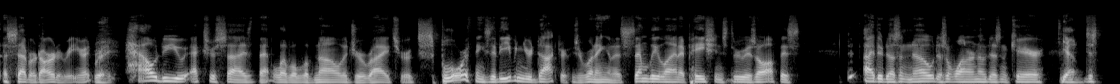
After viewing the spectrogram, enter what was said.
a severed artery right? Right. How do you exercise that level of knowledge or rights or explore things that even your doctor who's running an assembly line of patients through his office either doesn't know doesn't want to know doesn't care. Yeah. Just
